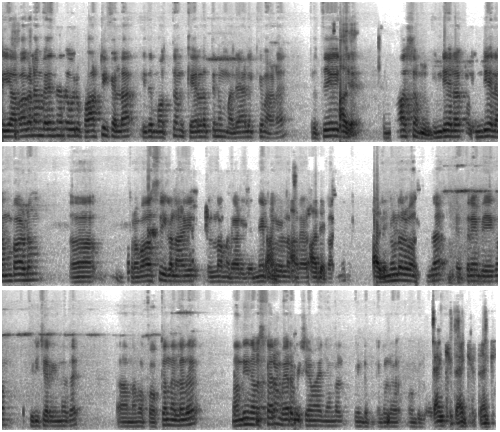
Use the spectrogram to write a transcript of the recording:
ഈ അപകടം വരുന്നത് ഒരു പാർട്ടിക്കല്ല. ഇത് മൊത്തം കേരളത്തിനും മലയാളിക്കുമാണ്. പ്രത്യേകിച്ച് പ്രവാസം ഇന്ത്യയിലെ ഇന്ത്യയിലെമ്പാടും പ്രവാസികളായി ഉള്ള മലയാളികൾ എന്നെ പോലെയുള്ള. മലയാളികൾ. എന്നുള്ളൊരു വസ്തുത എത്രയും വേഗം തിരിച്ചറിയുന്നത് നമുക്കൊക്കെ നല്ലത് നന്ദി നമസ്കാരം വേറെ വിഷയമായി ഞങ്ങൾ വീണ്ടും നിങ്ങളുടെ മുമ്പിൽ. Thank you thank you thank you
